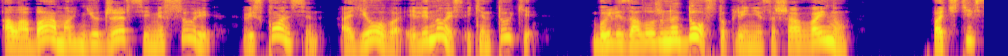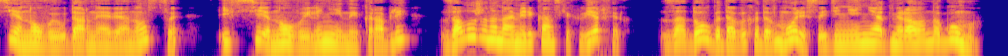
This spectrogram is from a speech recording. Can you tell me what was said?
Алабама, Нью-Джерси, Миссури, Висконсин, Айова, Иллинойс и Кентукки были заложены до вступления США в войну. Почти все новые ударные авианосцы и все новые линейные корабли заложены на американских верфях задолго до выхода в море соединения адмирала Нагума.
